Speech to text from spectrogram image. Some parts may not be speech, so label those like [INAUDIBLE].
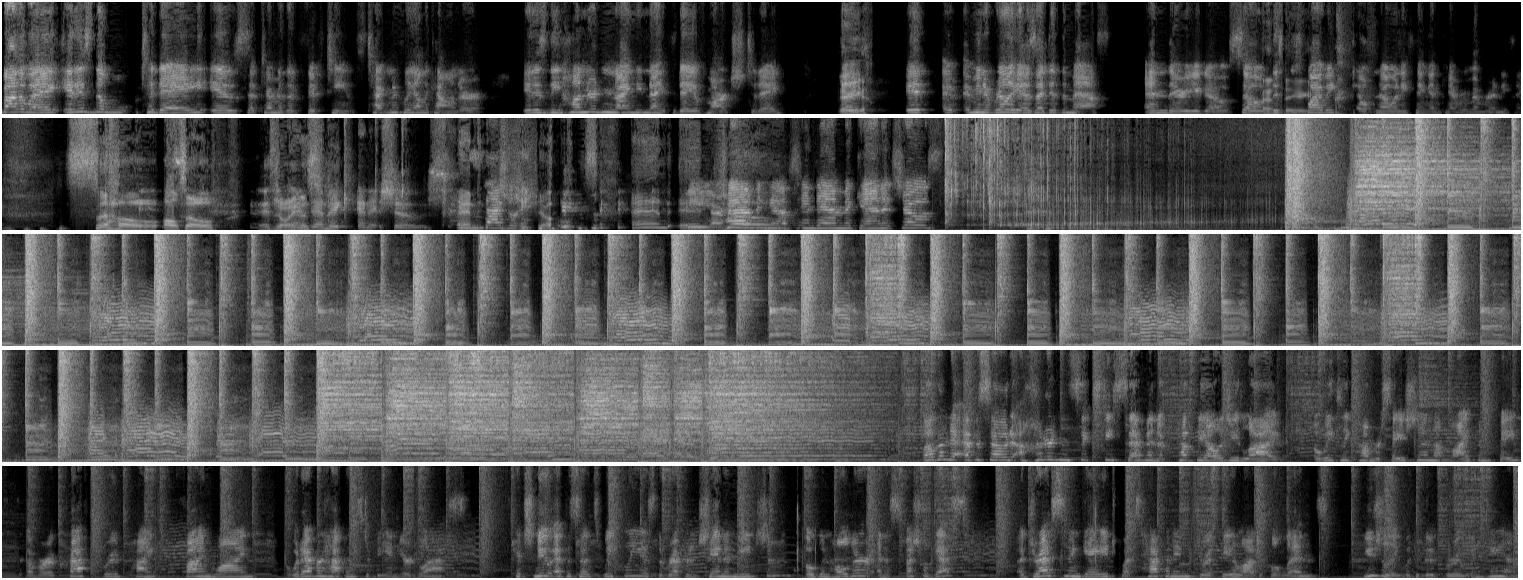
by the way, it is the today is September the 15th, technically on the calendar. It is the 199th day of March today. There you go. It, it I mean it really is. I did the math and there you go. So And this is why we [LAUGHS] don't know anything and can't remember anything. So, also It's join a us pandemic and it shows. and it shows. and [LAUGHS] we it are having a pandemic and it shows. Welcome 167 of Pub Theology Live, a weekly conversation on life and faith over a craft brewed pint, fine wine, or whatever happens to be in your glass. Catch new episodes weekly as the Reverend Shannon Meacham, Ogun Holder, and a special guest address and engage what's happening through a theological lens, usually with a good brew in hand.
